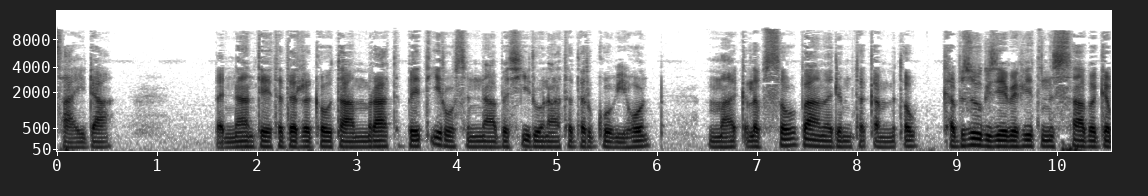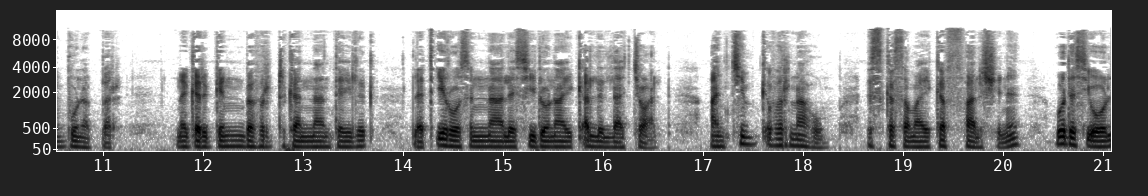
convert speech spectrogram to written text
ሳይዳ! በእናንተ የተደረገው ተአምራት በጢሮስና በሲዶና ተደርጎ ቢሆን ማቅ ለብሰው በአመድም ተቀምጠው ከብዙ ጊዜ በፊት ንስሐ በገቡ ነበር። ነገር ግን በፍርድ ከእናንተ ይልቅ ለጢሮስና ለሲዶና ይቀልላቸዋል። አንቺም ቅፍርናሆም እስከ ሰማይ ከፍ አልሽን? ወደ ሲኦል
